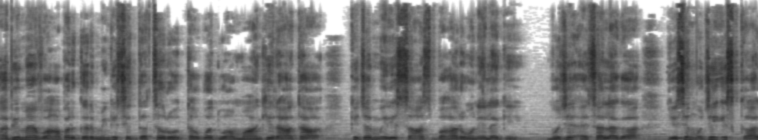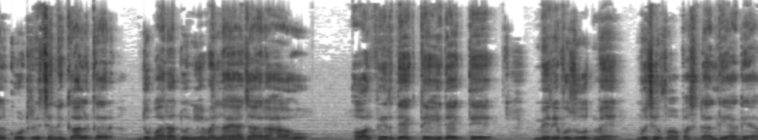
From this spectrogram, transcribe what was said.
अभी मैं वहाँ पर गर्मी की शिद्दत से रोता हुआ दुआ मांग ही रहा था कि जब मेरी सांस बाहर होने लगी। मुझे ऐसा लगा जैसे मुझे इस काल कोठरी से निकालकर दोबारा दुनिया में लाया जा रहा हो। और फिर देखते ही देखते मेरे वजूद में मुझे वापस डाल दिया गया।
